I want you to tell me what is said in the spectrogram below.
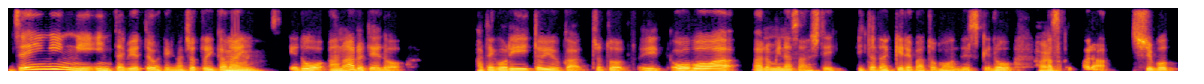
全員にインタビューってわけにはちょっといかないんですけど、あの、ある程度、カテゴリーというか、ちょっと、い応募は、あの、皆さんしていただければと思うんですけど、はいあ。そこから絞っ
